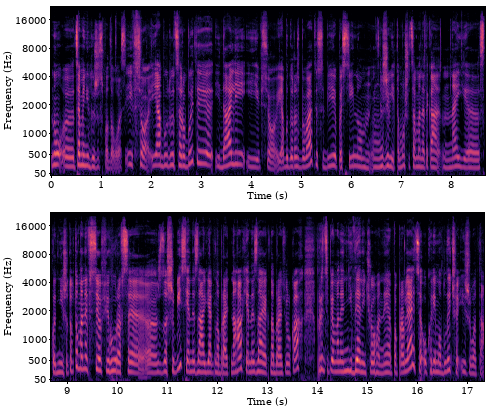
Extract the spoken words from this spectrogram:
Ну, е, це мені дуже сподобалось. І все, я буду це робити і далі, і все. Я буду розбивати собі постійно м, живіт, тому що це в мене така найскладніша. Тобто, в мене все фігура, все е, зашибісь. Я не знаю, як набрати ногах, я не знаю, як набрати в руках. В принципі, в мене ніде нічого не поправляється, окрім обличчя і живота.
